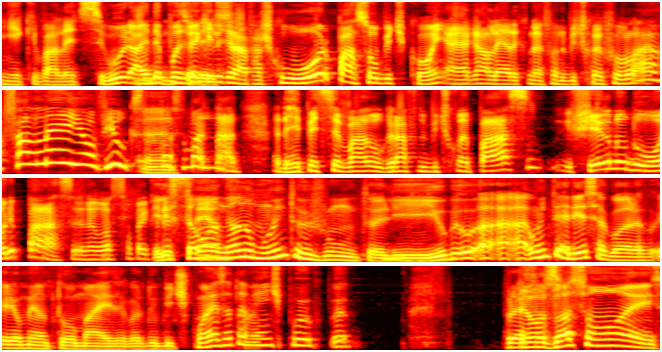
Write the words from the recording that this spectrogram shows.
em equivalente seguro. Aí Um depois veio aquele gráfico. Acho que o ouro passou o Bitcoin. Aí a galera que não é fã do Bitcoin falou lá, falei, ouviu, que esse É. negócio não vale nada. Aí de repente você vai, o gráfico do Bitcoin passa, chega no do ouro e passa. O negócio só vai Eles estão crescendo. andando muito junto ali. E o, a- a- o interesse agora, ele aumentou mais agora do Bitcoin exatamente por, por, essas Pelas- doações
